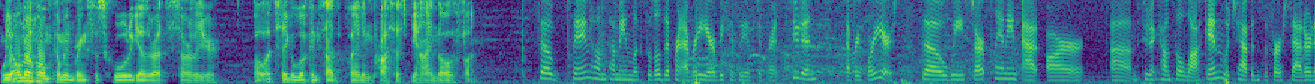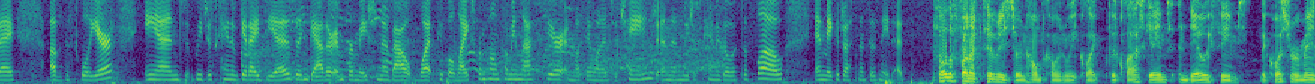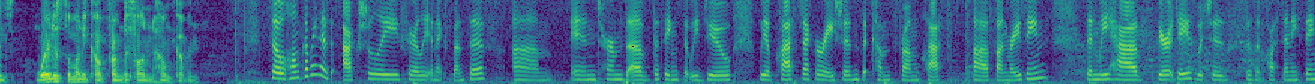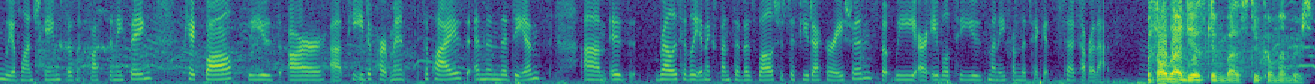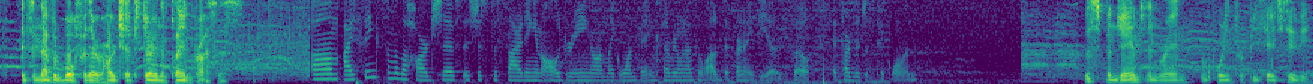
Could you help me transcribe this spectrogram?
We all know homecoming brings the school together at the start of the year, but let's take a look inside the planning process behind all the fun. So, planning homecoming looks a little different every year because we have different students every four years. So, we start planning at our um, student council lock in, which happens the first Saturday of the school year. And we just kind of get ideas and gather information about what people liked from homecoming last year and what they wanted to change. And then we just kind of go with the flow and make adjustments as needed. With all the fun activities during homecoming week, like the class games and daily themes, the question remains where does the money come from to fund homecoming? So, homecoming is actually fairly inexpensive. Um, in terms of the things that we do, we have class decorations that comes from class uh, fundraising. Then we have spirit days, which is doesn't cost anything. We have lunch games, doesn't cost anything. Kickball, we use our uh, PE department supplies, and then the dance um, is relatively inexpensive as well. It's just a few decorations, but we are able to use money from the tickets to cover that. With all the ideas given by the Stuco members, it's inevitable for their hardships during the planning process. Um, I think some of the hardships is just deciding and all agreeing on like one thing because everyone has a lot of different ideas, so it's hard to just pick one. This has been James and Rayne reporting for PCH TV.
